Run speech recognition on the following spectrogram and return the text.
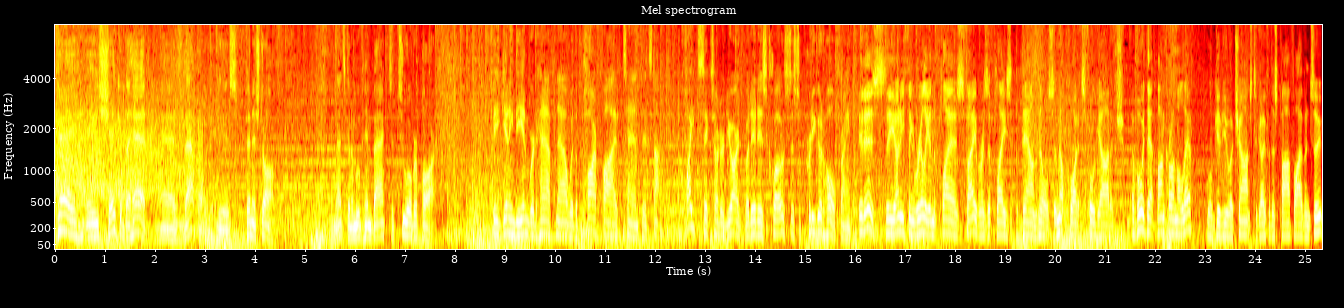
Okay, a shake of the head as that one is finished off. And that's going to move him back to two over par. Beginning the inward half now with a par 5 10th. It's not quite 600 yards, but it is close. It's a pretty good hole, Frank. It is. The only thing really in the player's favour is it plays downhill, so not quite its full yardage. Avoid that bunker on the left. Will give you a chance to go for this par five and two,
